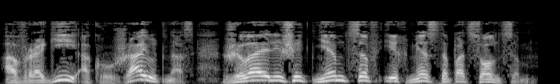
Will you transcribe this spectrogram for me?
А враги окружают нас, желая лишить немцев их места под солнцем.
